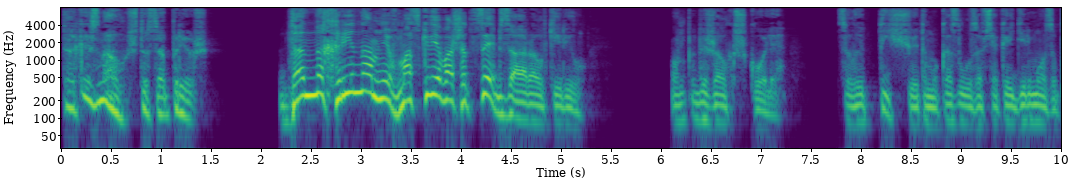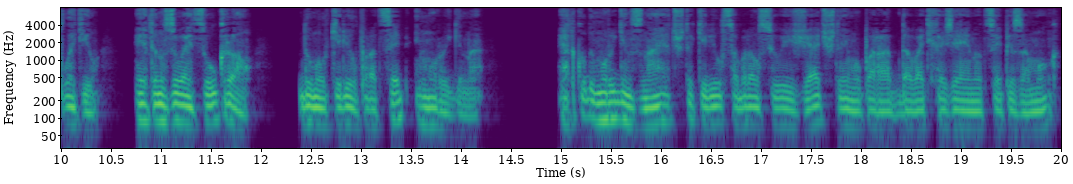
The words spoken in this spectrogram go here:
«Так и знал, что сопрешь». «Да нахрена мне в Москве ваша цепь?» — заорал Кирилл. Он побежал к школе. Целую тысячу этому козлу за всякое дерьмо заплатил. И это называется украл, — думал Кирилл про цепь и Мурыгина. И откуда Мурыгин знает, что Кирилл собрался уезжать, что ему пора отдавать хозяину цепи замок?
